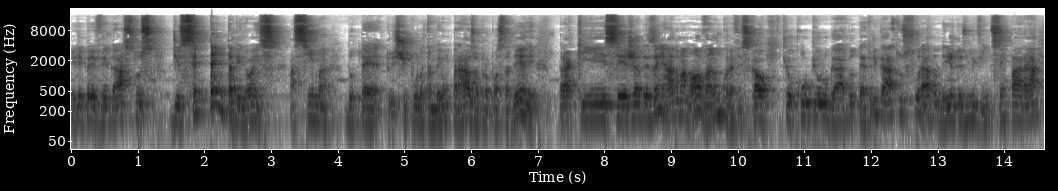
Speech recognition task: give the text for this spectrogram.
Ele prevê gastos de 70 bilhões acima do teto. Estipula também um prazo, a proposta dele, para que seja desenhada uma nova âncora fiscal que ocupe o lugar do teto de gastos, furado desde 2020 sem parar.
